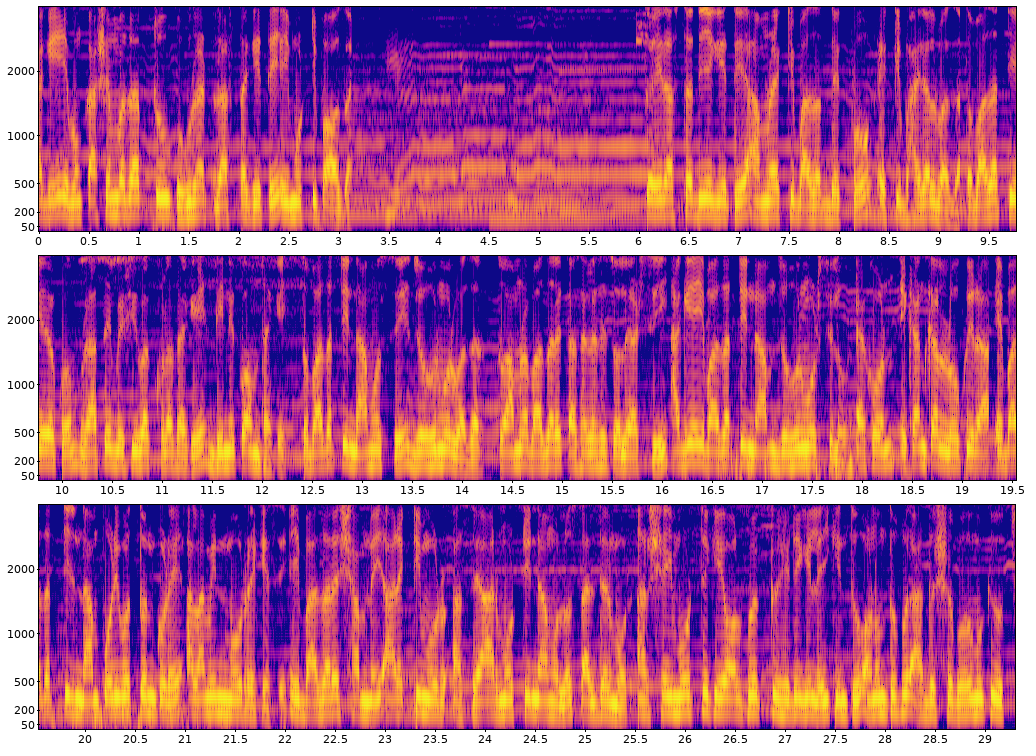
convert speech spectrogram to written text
আগে এবং কাশেম বাজার টু ঘুঘুরহাট রাস্তা গেতে এই মোড়টি পাওয়া যায়। তো এই রাস্তা দিয়ে গেতে আমরা একটি বাজার দেখব, একটি ভাইরাল বাজার। তো বাজারটি এরকম, রাতে বেশিরভাগ খোলা থাকে, দিনে কম থাকে। তো বাজারটির নাম হচ্ছে জহুরমোড় বাজার। তো আমরা বাজারের কাছাকাছি চলে আসছি। আগে এই বাজারটির নাম জহুরমোড় ছিল। এখন এখানকার লোকেরা এই বাজারটির নাম পরিবর্তন করে আলামিন মোড় রেখেছে। এই বাজারের সামনেই আরেকটি মোড় আছে, আর মোড়টির নাম হলো সালতের মোড়। আর সেই মোড় থেকে অল্প একটু হেঁটে গেলেই কিন্তু অনন্তপুর আদর্শ বহুমুখী উচ্চ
